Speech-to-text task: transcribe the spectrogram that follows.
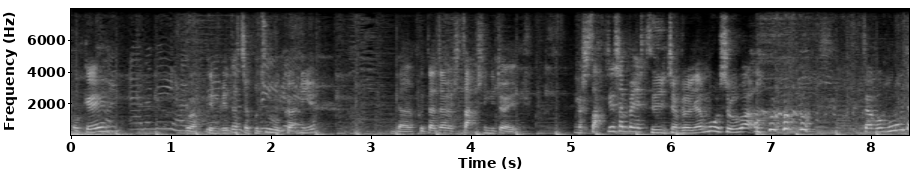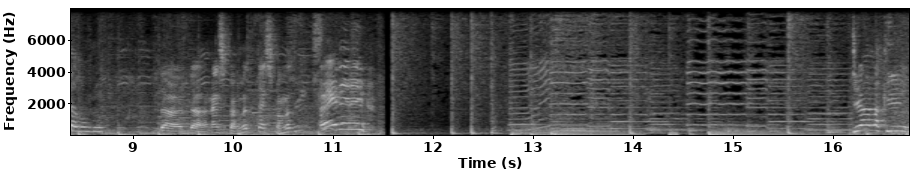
Oke. Wah tim kita jago juga nih ya. Udah kita cari stack sini coy. Ngestaknya sampai di jungle-nya musuh pak. Cakep cakep udah udah nice banget nice banget. Eh ini nih dia lagi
